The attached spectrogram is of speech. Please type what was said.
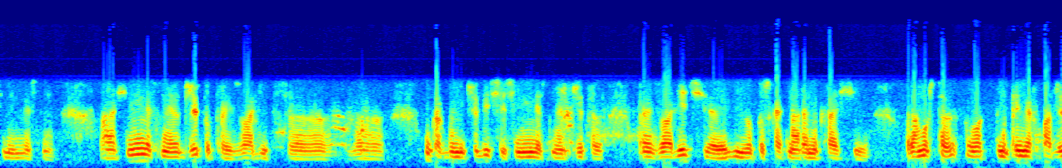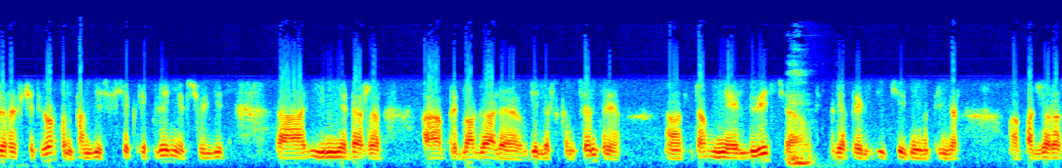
семиместный, а семиместные джипы производить, ну, как бы Mitsubishi семиместные джипы производить э, и выпускать на рынок России. Потому что, вот, например, в Pajero в четвертом там есть все крепления, все есть, а, и мне даже а, предлагали в дилерском центре, там у меня L200, а вот при приобретении, например, Паджера,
